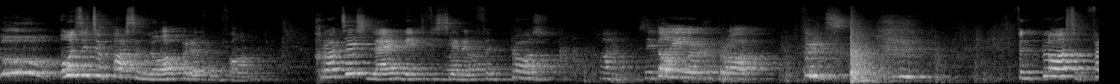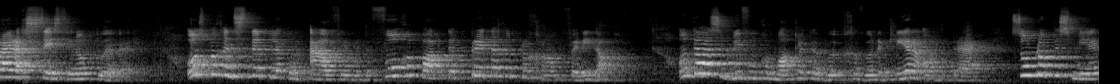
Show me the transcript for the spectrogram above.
Ons het sopas 'n laatberig ontvang. Graad 6 leieridentifikasering vind plaas. Gaan. Ons het al hieroor gepraat. Vroets. Vind plaas op Vrydag 16 Oktober. Ons begin stiptelik om 11:00 met 'n volgepakte, prettige program vir die dag. Onthou asseblief om gemaklike wo- gewone klere aan te trek, sonblok te smeer,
